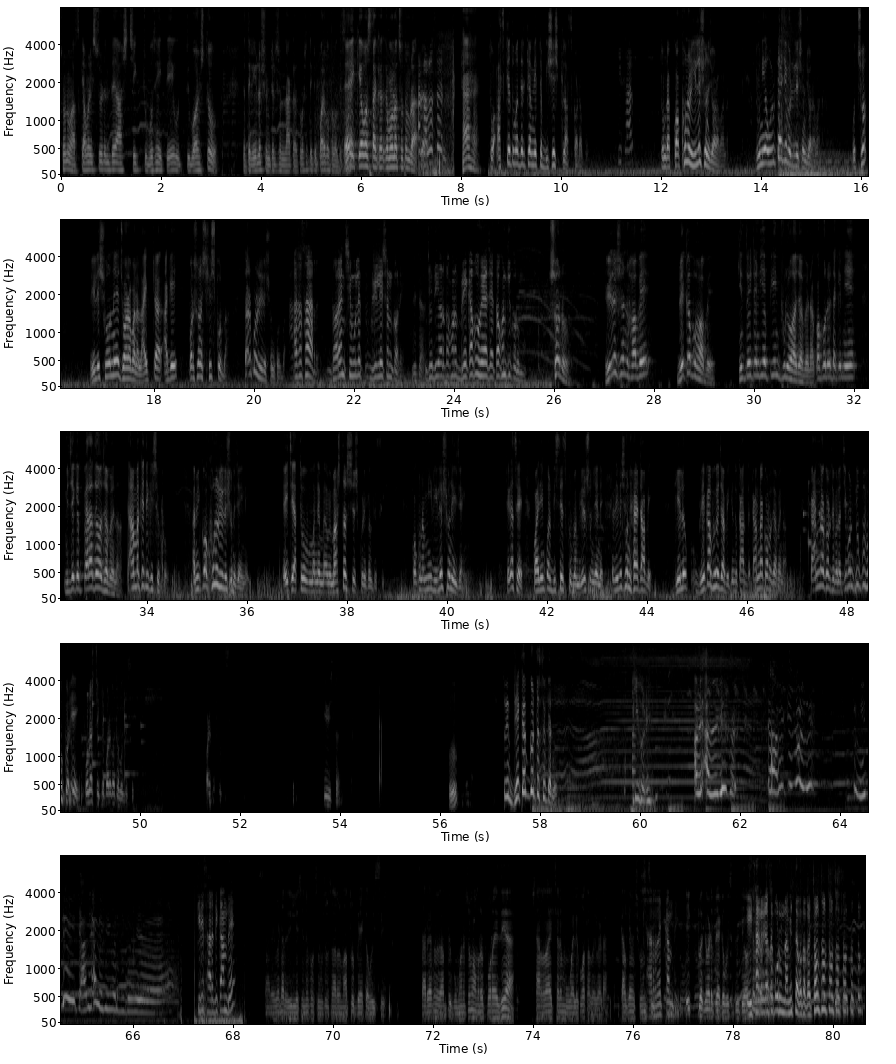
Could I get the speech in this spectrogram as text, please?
শোনো আজকে আমার স্টুডেন্টদের আসছে একটু বোঝাইতে উঠতি বয়স তো যাতে রিলেশন টেনশন না করে। তোমার সাথে একটু পরে কথা বলতে এই কি অবস্থা? কেমন আছো তোমরা? হ্যাঁ হ্যাঁ। তো আজকে তোমাদেরকে আমি একটা বিশেষ ক্লাস করাবো। কি স্যার? তোমরা কখনো রিলেশনে জড়াবা না। দুনিয়া উল্টায় যাবে রিলেশন জড়াবা না। বুঝছ? রিলেশনে জড়াবা না। লাইফটা আগে পড়াশোনা শেষ করবা তারপর রিলেশন করবা। আচ্ছা স্যার ধরেন শিমুলে রিলেশন করে। যদি আর কখনো ব্রেকআপও হয়ে যায় তখন কি করব? শোনো রিলেশন হবে ব্রেকআপ হবে। কিন্তু এটা নিয়ে পেইনফুল হওয়া যাবে না। কখনো এটাকে নিয়ে নিজেকে প্যারা দেওয়া যাবে না। আমাকে দেখে শেখো। আমি কখনো রিলেশনে যাই নাই। এই যে এত মানে আমি মাস্টার শেষ করে ফেলতেছি। কখনো আমি রিলেশনেই যাইনি। ঠিক আছে? কয়দিন পর বিশেষ করব, আমি রিলেশন যাই না রিলেশন হ্যাঁ যাবে। গেলেও ব্রেকআপ হয়ে যাবে, কিন্তু কান্না করা যাবে না। কান্না করা যাবে না। জীবনকে উপভোগ করে। এই ফোন আসছে, একটু পরে কথা বলতেছি। পরে কথা বলতেছি? হুম? তুমি ব্রেকআপ করতেছো কেন? আমি আমি কি করি? আমি কি করছি? তুমি তুমি আমি আমি কি করছি তুমি? কিরে সারাদি কান্দে স্যার এবার রিলেশনে পড়ছে বুঝছ? স্যার মাত্র ব্যাকআপ হইছে। স্যার আসলে রাত্রে ঘুমানোর সময় আমরা পড়াই দিয়া সারা রাত স্যার মোবাইলে কথা কই বেটা। কালকে আমি শুনছি সারা রাত কান্দে একটু আগে বেটা ব্যাকআপ হইছে তুই এই স্যারের কাছে পড়ুন না মিথ্যা কথা কয়। চল চল চল চল চল চল চল।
